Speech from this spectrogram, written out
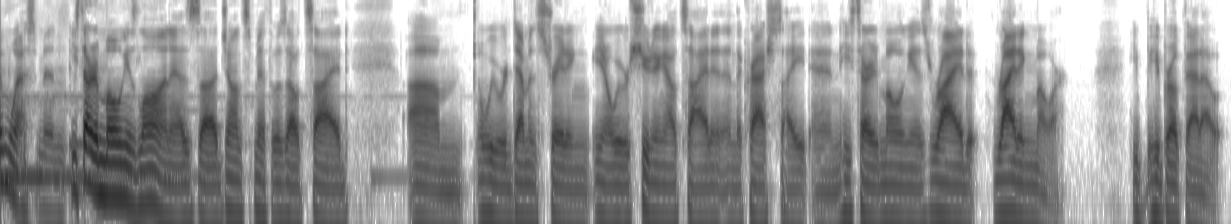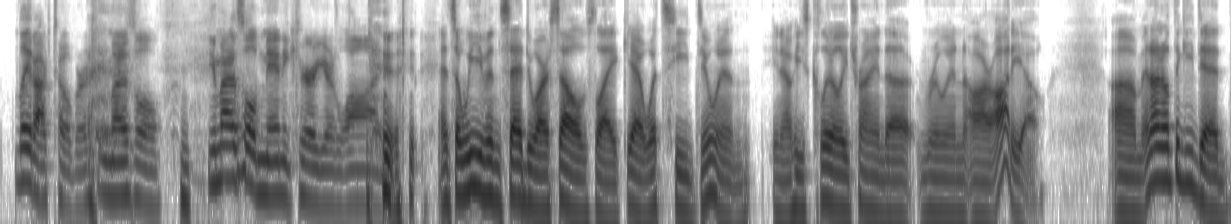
Tim Westman, he started mowing his lawn as uh, John Smith was outside. Um, and we were demonstrating, you know, we were shooting outside in, in the crash site, and he started mowing his ride riding mower. He, he broke that out. Late October. You might as well you might as well manicure your lawn. And so we even said to ourselves, like, yeah, what's he doing? You know, he's clearly trying to ruin our audio. Um, and I don't think he did,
